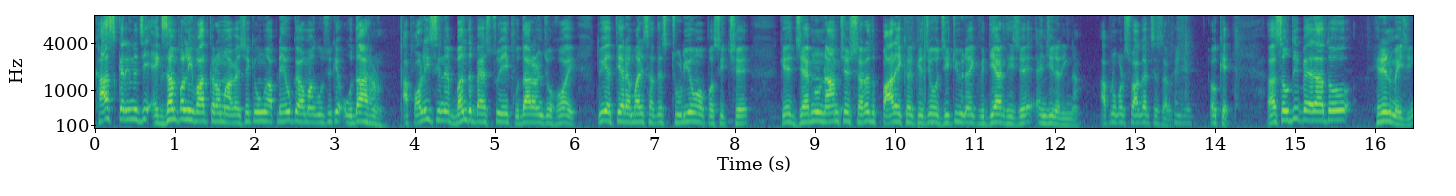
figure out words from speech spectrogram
ખાસ કરીને જે એક્ઝામ્પલની વાત કરવામાં આવે છે કે હું આપણે એવું કહેવા માંગુ છું કે ઉદાહરણ આ પોલિસીને બંધ બેસતું એક ઉદાહરણ જો હોય તો એ અત્યારે અમારી સાથે સ્ટુડિયોમાં ઉપસ્થિત છે કે જેમનું નામ છે શરદ પારેખર કે જેઓ જીટીયુના એક વિદ્યાર્થી છે એન્જિનિયરિંગના આપનું પણ સ્વાગત છે sir Thank you. Okay uh, Saudi पहला तो हिरणमय जी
